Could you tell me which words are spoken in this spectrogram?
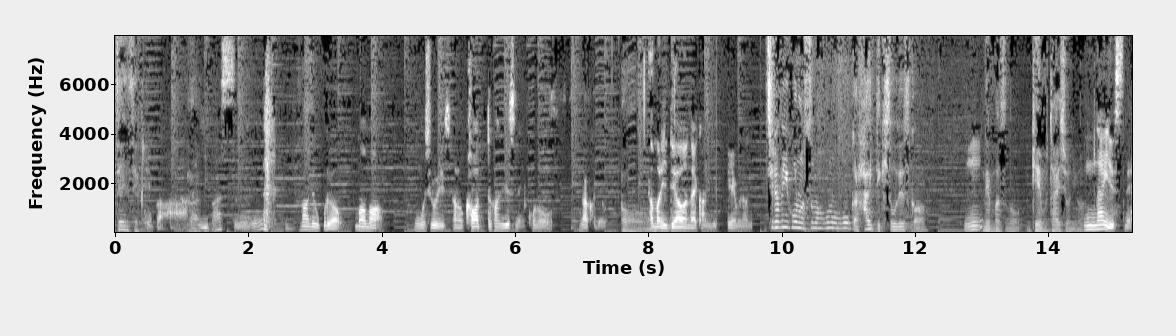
全世界。エヴァうんいます？まあでもこれは、まあまあ、面白いです。あの、変わった感じですね。この中では。あまり。り出会わない感じのゲームなんで。ちなみにこのスマホの方から入ってきそうですか？ん？年末のゲーム対象には。ないですね。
